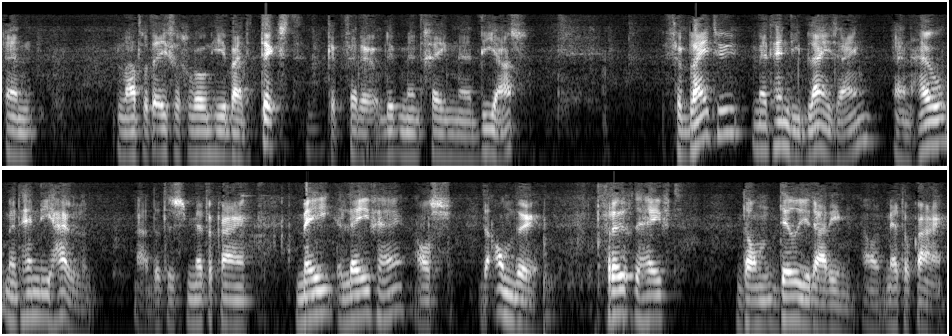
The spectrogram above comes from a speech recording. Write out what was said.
En laten we het even gewoon hier bij de tekst. Ik heb verder op dit moment geen uh, dia's. Verblijd u met hen die blij zijn en huil met hen die huilen. Nou, dat is met elkaar meeleven. Als de ander vreugde heeft, dan deel je daarin met elkaar.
